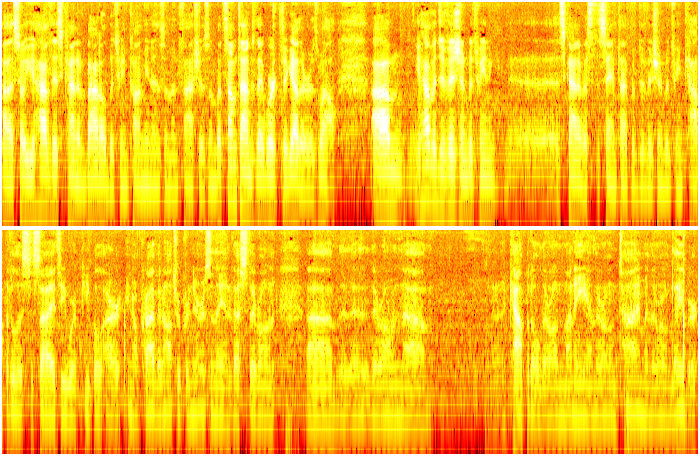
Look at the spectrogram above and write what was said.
Uh, so you have this kind of battle between communism and fascism, but sometimes they work together as well. Um, you have a division between uh, it's kind of a, the same type of division between capitalist society, where people are you know private entrepreneurs and they invest their own uh, their own um, capital, their own money, and their own time and their own labor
